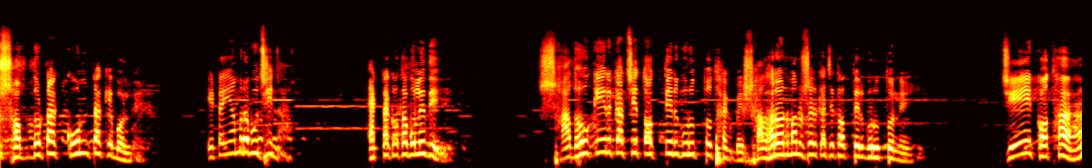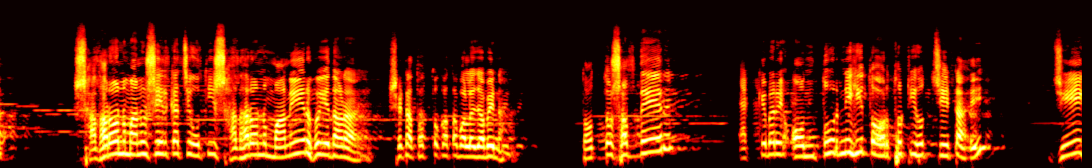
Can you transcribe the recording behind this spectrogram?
শব্দটা কোনটাকে বলে? এটাই আমরা বুঝি না। একটা কথা বলে দিই, সাধকের কাছে তত্ত্বের গুরুত্ব থাকবে, সাধারণ মানুষের কাছে তত্ত্বের গুরুত্ব নেই। যে কথা সাধারণ মানুষের কাছে অতি সাধারণ মানের হয়ে দাঁড়ায়, সেটা তত্ত্ব কথা বলা যাবে না। তত্ত্ব শব্দের একেবারে অন্তর্নিহিত অর্থটি হচ্ছে এটাই, যে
